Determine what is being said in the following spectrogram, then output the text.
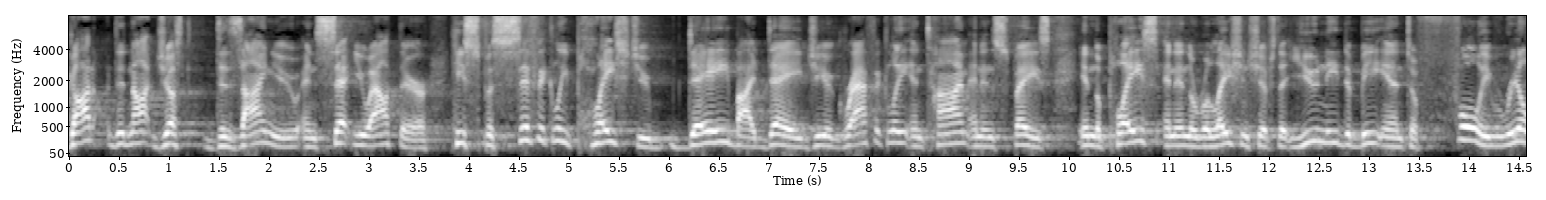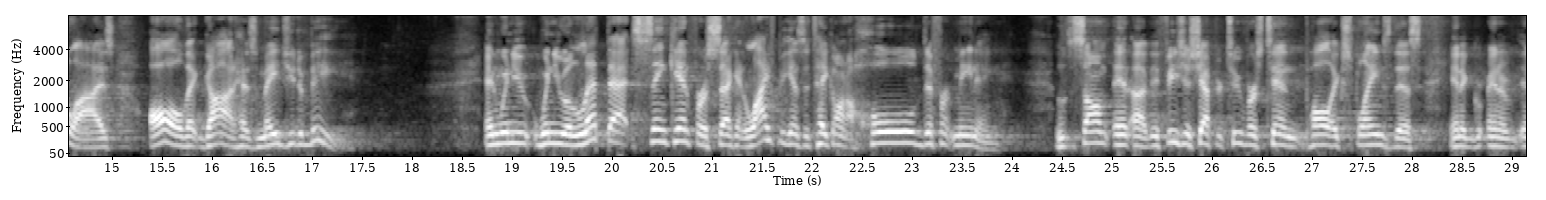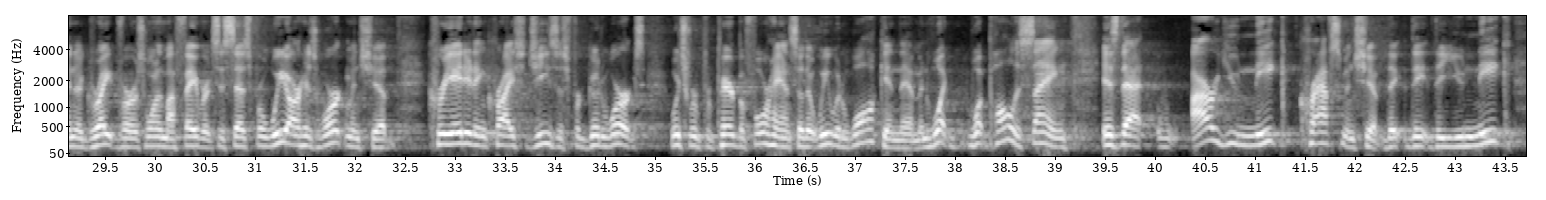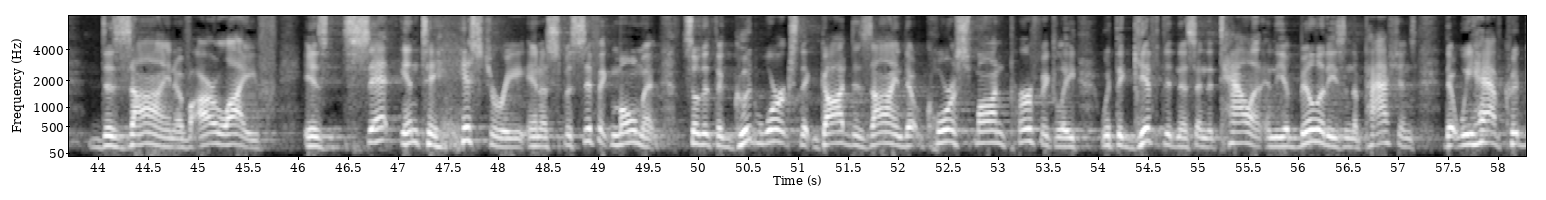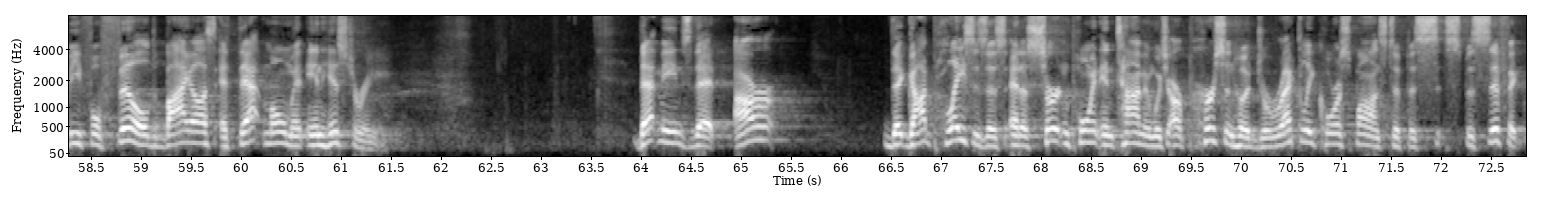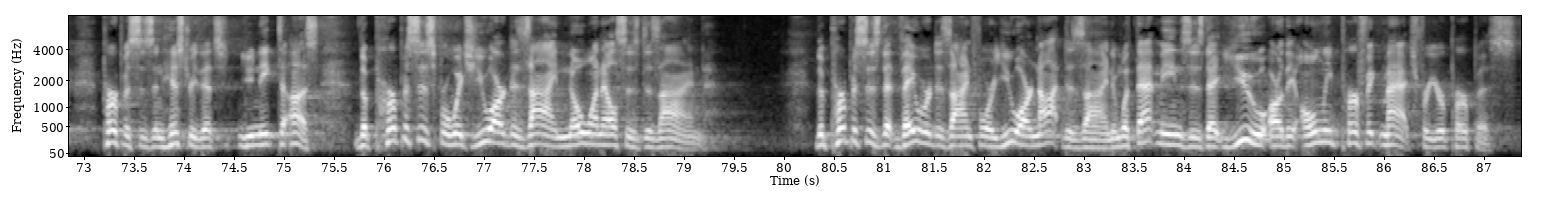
God did not just design you and set you out there, He specifically placed you day by day, geographically, in time and in space, in the place and in the relationships that you need to be in to fully realize all that God has made you to be. And when you, when you let that sink in for a second, life begins to take on a whole different meaning. Psalm, in, uh, Ephesians chapter 2, verse 10, Paul explains this in a, in, a, in a great verse, one of my favorites. It says, For we are his workmanship, created in Christ Jesus for good works, which were prepared beforehand so that we would walk in them. And what, what Paul is saying is that our unique craftsmanship, the, the, the unique design of our life is set into history in a specific moment so that the good works that God designed that correspond perfectly with the giftedness and the talent and the abilities and the passions that we have could be fulfilled by us at that moment in history. That means that our that God places us at a certain point in time in which our personhood directly corresponds to specific purposes in history that's unique to us. The purposes for which you are designed, no one else is designed. The purposes that they were designed for, you are not designed. And what that means is that you are the only perfect match for your purpose.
